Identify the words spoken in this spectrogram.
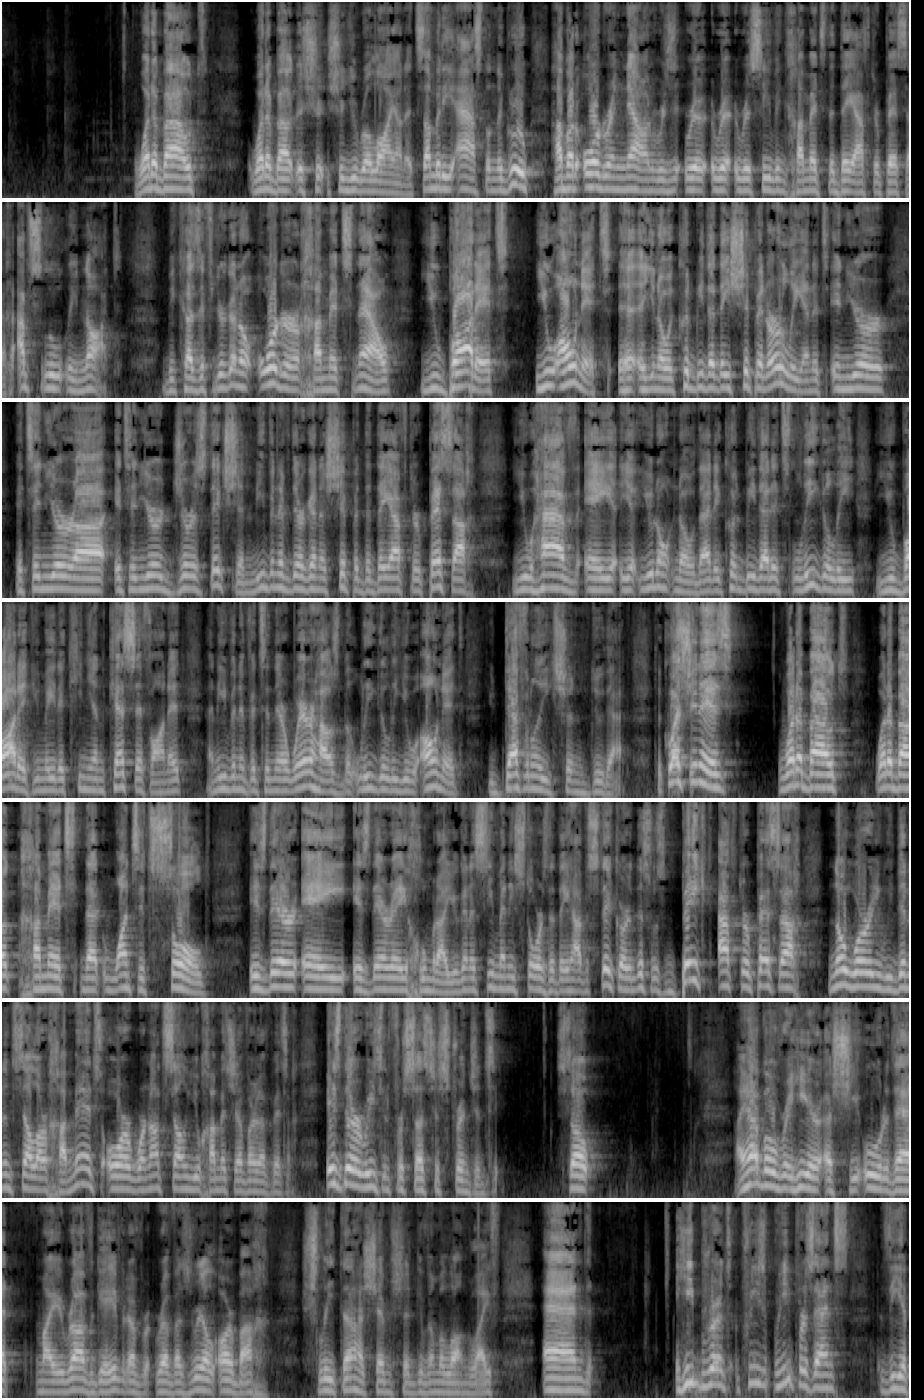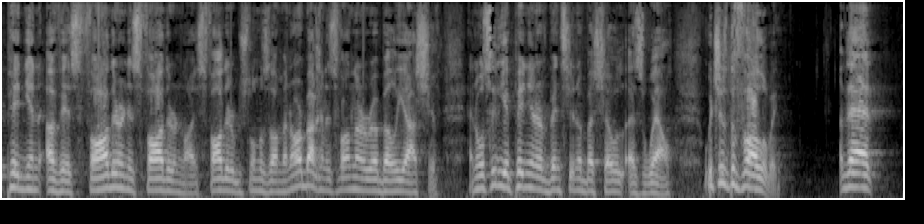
What about what about should, should, you rely on it? Somebody asked on the group, how about ordering now and re- re- receiving chametz the day after Pesach? Absolutely not, because if you're going to order chametz now, you bought it, you own it. Uh, you know, it could be that they ship it early and it's in your It's in your uh, it's in your jurisdiction, and even if they're going to ship it the day after Pesach, you have a you, you, don't know that it could be that it's legally you bought it, you made a kinyan kesef on it, and even if it's in their warehouse, but legally you own it, you definitely shouldn't do that. The question is, what about what about chametz that once it's sold? Is there a is there a chumrah? You're going to see many stores that they have a sticker. This was baked after Pesach. No worry, we didn't sell our chametz, or we're not selling you chametz of Pesach. Is there a reason for such a stringency? So, I have over here a shiur that my Rav gave, Rav, Rav Azriel Auerbach Shlita. Hashem should give him a long life, and he pre- he presents the opinion of his father and his father-in-law, his father Rabbi Shlomo Zalman Auerbach and his father Rabbi Elyashiv. And we'll see the opinion of Ben Zion Abba Shaul as well, which is the following. That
